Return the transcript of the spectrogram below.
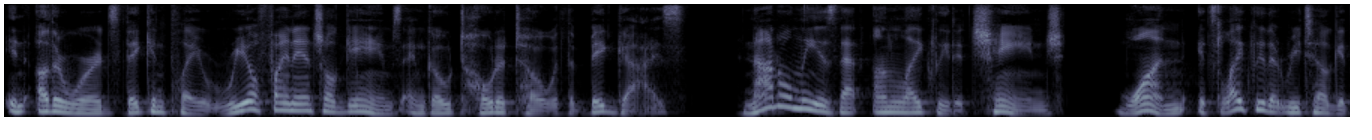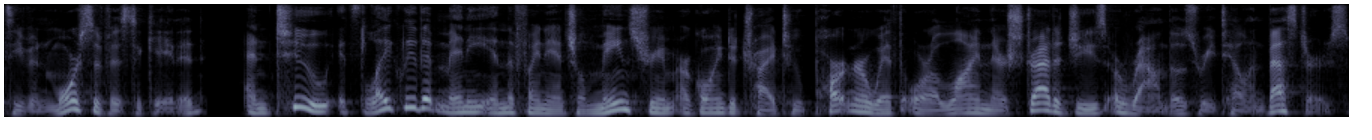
In other words, they can play real financial games and go toe to toe with the big guys. Not only is that unlikely to change, one, it's likely that retail gets even more sophisticated, and two, it's likely that many in the financial mainstream are going to try to partner with or align their strategies around those retail investors.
